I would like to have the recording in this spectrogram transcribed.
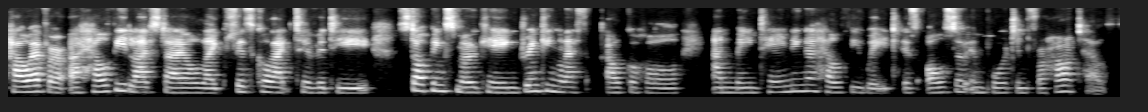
However, a healthy lifestyle like physical activity, stopping smoking, drinking less alcohol, and maintaining a healthy weight is also important for heart health.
